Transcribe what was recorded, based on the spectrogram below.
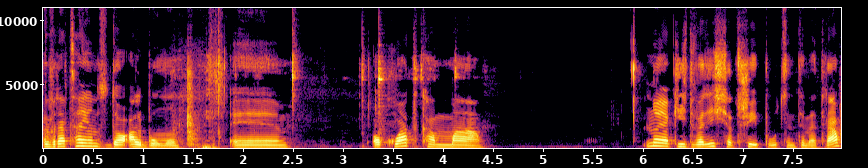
wracając do albumu. Okładka ma no jakieś 23,5 cm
